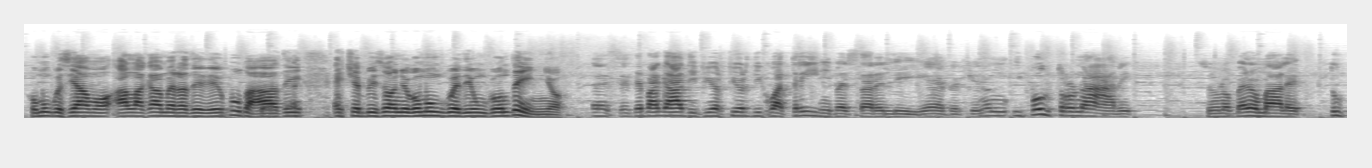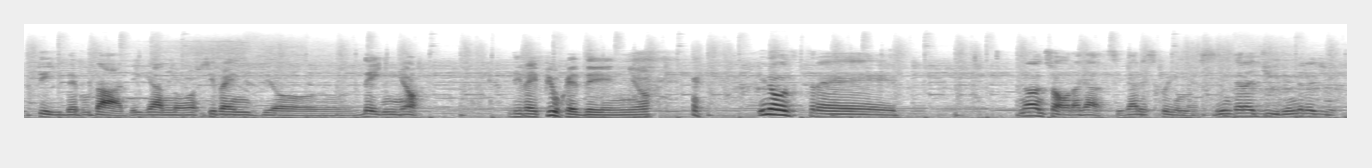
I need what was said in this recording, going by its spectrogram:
Comunque siamo alla Camera dei Deputati e c'è bisogno comunque di un contegno. Eh, siete pagati fior fior di quattrini per stare lì, eh, perché non- i poltronari sono bene o male tutti i deputati che hanno uno stipendio degno. Direi più che degno. Inoltre, non so ragazzi, cari screamers, interagite, interagite.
